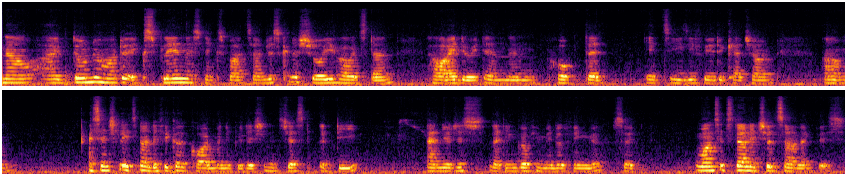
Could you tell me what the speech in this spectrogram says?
Now, I don't know how to explain this next part, so I'm just going to show you how it's done, how I do it, and then hope that it's easy for you to catch on. Um, essentially, it's not difficult chord manipulation, it's just a D, and you're just letting go of your middle finger. So once it's done, it should sound like this.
